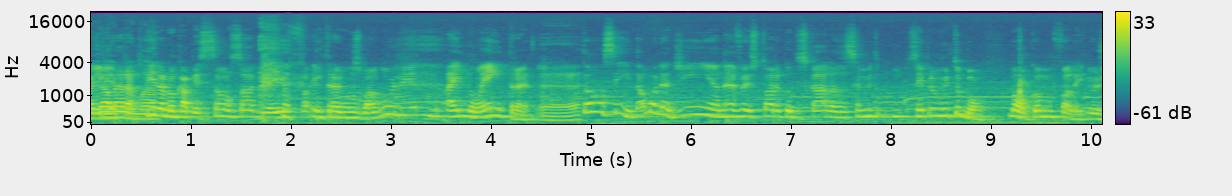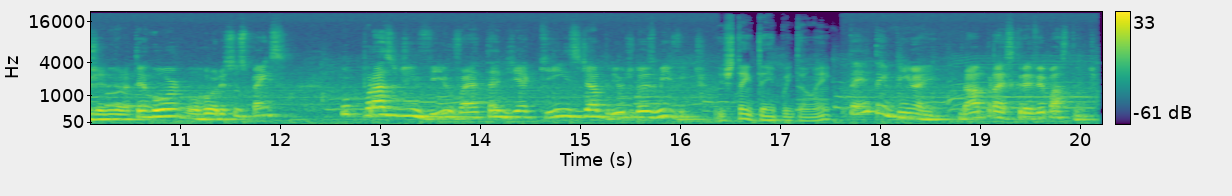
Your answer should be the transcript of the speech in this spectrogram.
a galera uma... pira no cabeção, sabe? E aí entrega uns bagulho e aí não entra. É. Então, assim, dá uma olhadinha, né? Ver o histórico dos caras, assim, é muito, sempre muito bom. Bom, como eu falei, o gênero é terror, horror e suspense. O prazo de envio vai até dia 15 de abril de 2020. Isso tem tempo então, hein? Tem um tempinho aí. Dá para escrever bastante.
